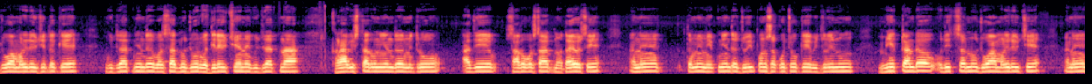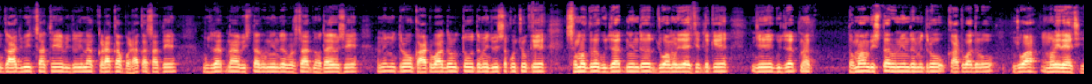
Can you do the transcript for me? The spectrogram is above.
જોવા મળી રહ્યું છે. એટલે કે ગુજરાતની અંદર વરસાદનું જોર વધી રહ્યું છે અને ગુજરાતના ઘણા વિસ્તારોની અંદર મિત્રો આજે સારો વરસાદ નોંધાયો છે અને તમે મેપની અંદર જોઈ પણ શકો છો કે વીજળીનું મેઘતાંડવ રીતસરનું જોવા મળી રહ્યું છે અને ગાજવીજ સાથે વીજળીના કડાકા ભડાકા સાથે ગુજરાતના વિસ્તારોની અંદર વરસાદ નોંધાયો છે. અને મિત્રો, કાટવાદળ તો તમે જોઈ શકો છો કે સમગ્ર ગુજરાતની અંદર જોવા મળી રહ્યા છે. એટલે કે જે ગુજરાતના તમામ વિસ્તારોની અંદર મિત્રો કાટવાદળો જોવા મળી રહ્યા છે.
